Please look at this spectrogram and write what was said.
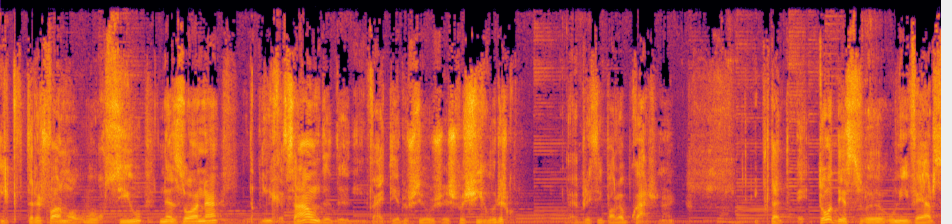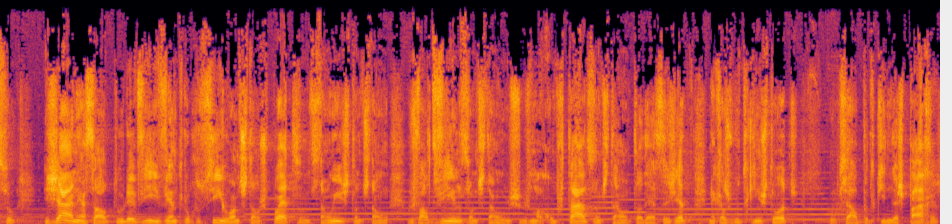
E que transformam o Rocio na zona de comunicação, de, de, vai ter os seus, as suas figuras, a principal é o Bocage, não é? Portanto, eh, todo esse eh, universo já nessa altura vive entre o Rocio, onde estão os poetas, onde estão isto, onde estão os valdevinos, onde estão os, os mal comportados, onde estão toda essa gente, naqueles botequins todos, o que é o botequim das Parras,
